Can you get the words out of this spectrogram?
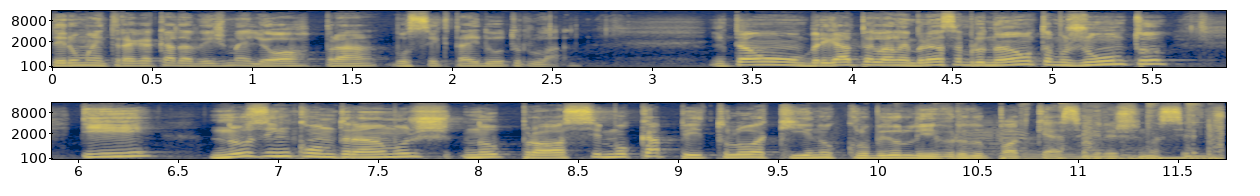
ter uma entrega cada vez melhor para você que está aí do outro lado. Então, obrigado pela lembrança, Brunão. Tamo junto e nos encontramos no próximo capítulo aqui no Clube do Livro do podcast Segredos Financeiros.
